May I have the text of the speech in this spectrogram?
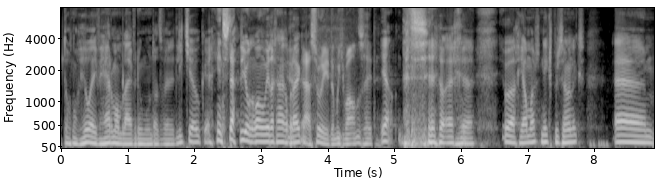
toch nog heel even Herman blijven doen. Omdat we het liedje ook eh, in het stadion gewoon willen gaan gebruiken. ja, sorry, dan moet je maar anders heten. Ja, dat is heel erg, eh, heel erg jammer. Niks persoonlijks. Ehm,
